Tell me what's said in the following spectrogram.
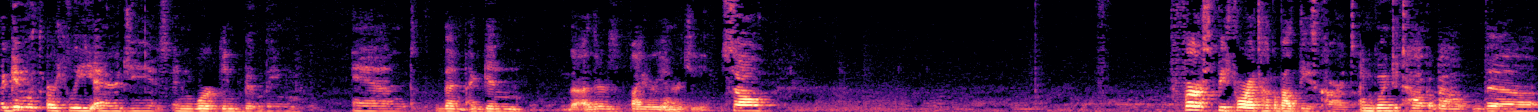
Again with earthly energies and work and building, and then again the there's fiery energy. So first, before I talk about these cards, I'm going to talk about the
